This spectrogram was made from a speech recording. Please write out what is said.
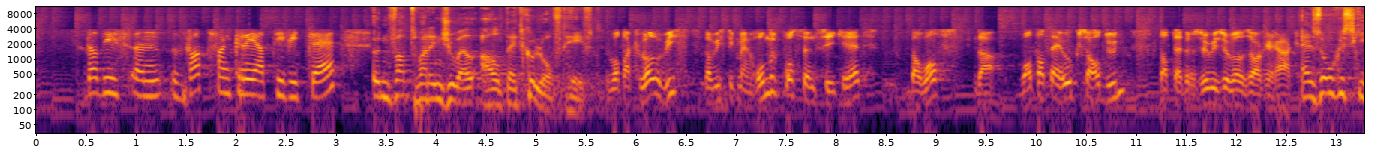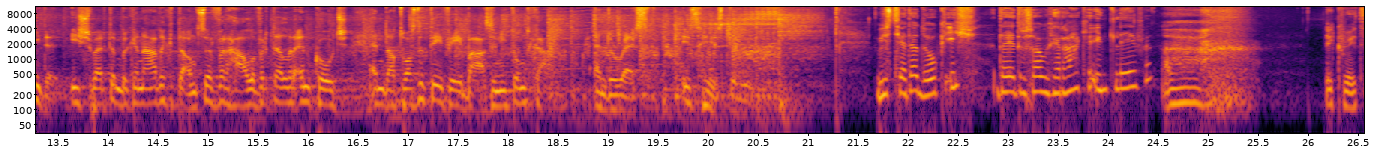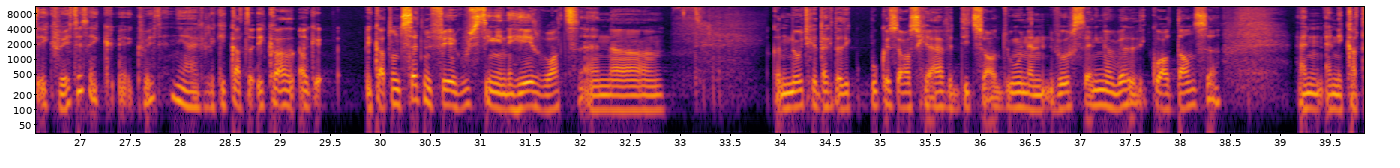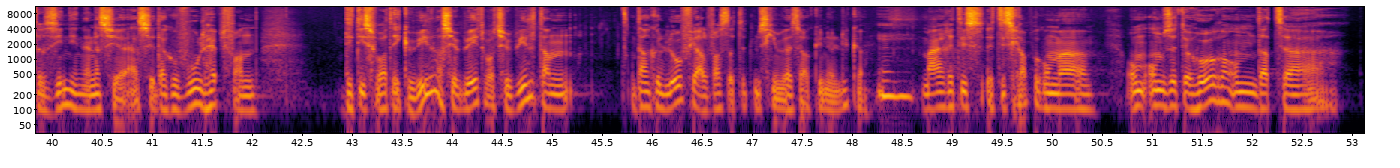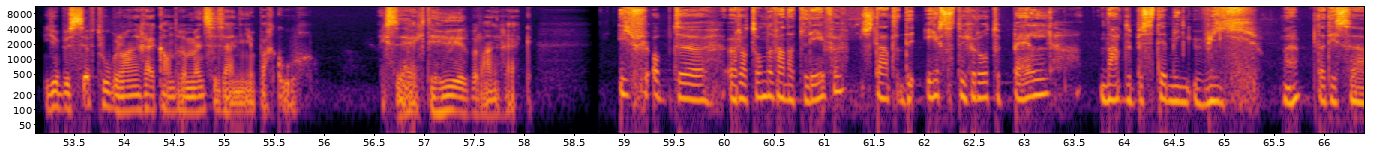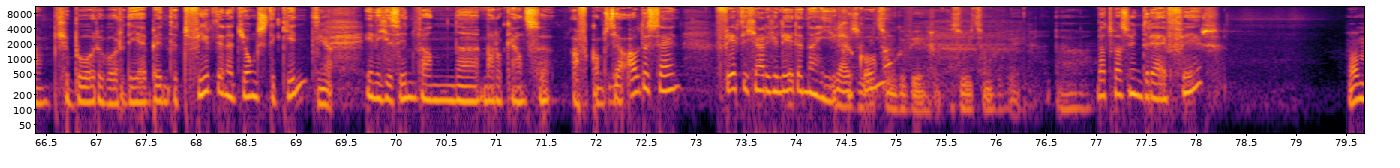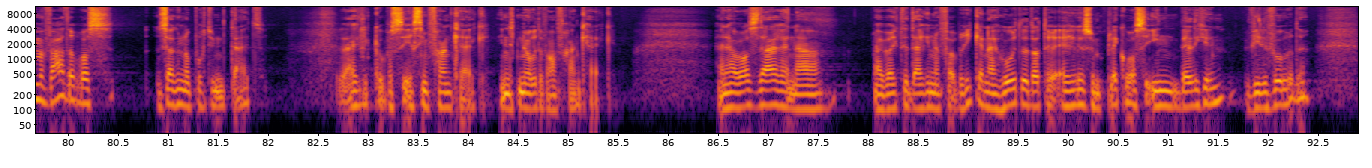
Dat is een vat van creativiteit. Een vat waarin Joël altijd geloofd heeft. Wat ik wel wist, dat wist ik met 100% zekerheid, dat was dat wat dat hij ook zou doen, dat hij er sowieso wel zou geraken. En zo geschiedde. Ish werd een begenadigd danser, verhalenverteller en coach. En dat was de tv-bazen niet ontgaan. En de rest is history. Wist jij dat ook, Ish? Dat je er zou geraken in het leven? Ik weet, ik weet het, ik, ik weet het niet eigenlijk. Ik had, ik, had, ik, ik had ontzettend veel goesting in heel wat. En eh, ik had nooit gedacht dat ik boeken zou schrijven, dit zou doen en voorstellingen wel. Ik wou dansen. En, en ik had er zin in. En als je, als je dat gevoel hebt van, dit is wat ik wil, als je weet wat je wilt, dan, dan geloof je alvast dat het misschien wel zou kunnen lukken. Maar het is, het is grappig om, eh, om, om ze te horen, omdat eh, je beseft hoe belangrijk andere mensen zijn in je parcours. Ik zeg echt heel belangrijk. Ish, op de rotonde van het leven staat de eerste grote pijl naar de bestemming wie. Hè? Dat is eh, geboren worden. Jij bent het vierde en het jongste kind Ja. in een gezin van eh, Marokkaanse afkomst. Jouw ouders zijn 40 jaar geleden naar hier Ja, gekomen. zoiets ongeveer. Zoiets ongeveer. Wat was hun drijfveer? Mijn vader was, zag een opportuniteit. Eigenlijk was hij eerst in Frankrijk, in het noorden van Frankrijk. En hij was daar en hij werkte daar in een fabriek en hij hoorde dat er ergens een plek was in België, Vilvoorde,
